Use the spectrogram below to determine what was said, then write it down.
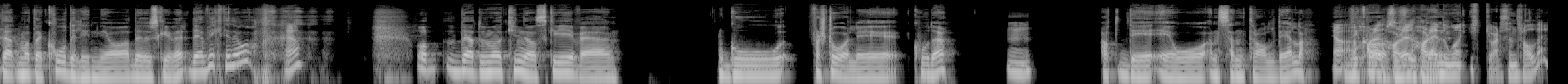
Det er på en måte kodelinje og det du skriver, det er viktig, det òg. Ja. og det at du må kunne skrive god, forståelig kode, Mm. at det er jo en sentral del, da. ja. Har, det, har, det, har det noen gang ikke vært en sentral del?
